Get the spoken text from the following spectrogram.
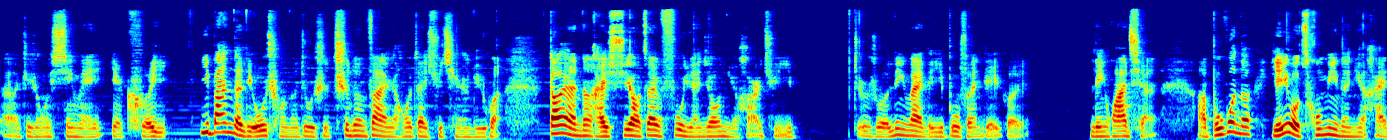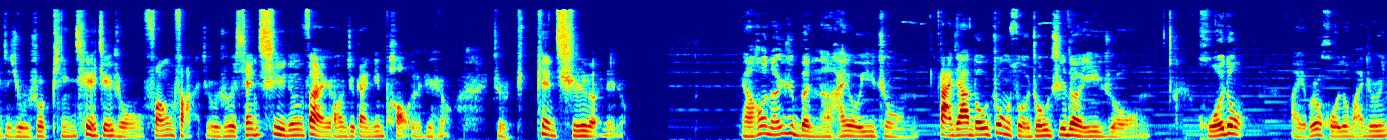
呃，这种行为也可以。一般的流程呢，就是吃顿饭，然后再去情人旅馆。当然呢，还需要再付援交女孩去一，就是说另外的一部分这个零花钱啊。不过呢，也有聪明的女孩子，就是说凭借这种方法，就是说先吃一顿饭，然后就赶紧跑的这种，就是骗吃的那种。然后呢，日本呢还有一种大家都众所周知的一种活动啊，也不是活动吧，就是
